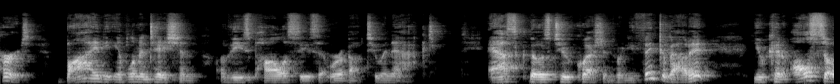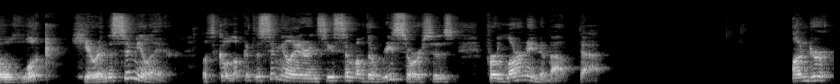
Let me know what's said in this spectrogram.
hurt by the implementation of these policies that we're about to enact? Ask those two questions. When you think about it, you can also look here in the simulator. Let's go look at the simulator and see some of the resources for learning about that under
